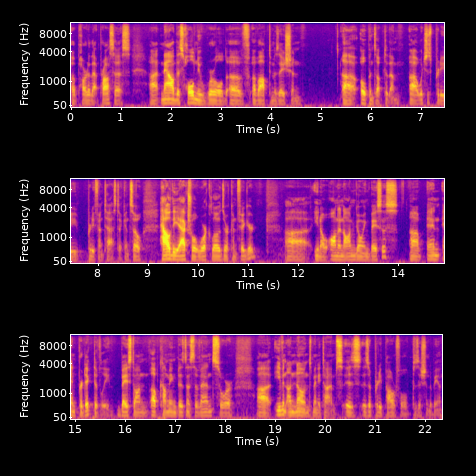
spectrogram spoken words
a part of that process. Uh, now, this whole new world of, of optimization uh, opens up to them, uh, which is pretty pretty fantastic. And so, how the actual workloads are configured, uh, you know, on an ongoing basis, uh, and and predictively based on upcoming business events or uh, even unknowns, many times is is a pretty powerful position to be in.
